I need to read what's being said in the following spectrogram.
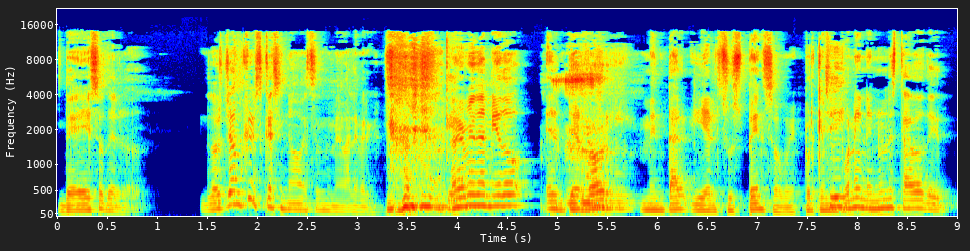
De eso de los. Los jumpscares casi no, eso me vale verga. A mí me da miedo el terror mental y el suspenso, güey. Porque Sí. me ponen en un estado de,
